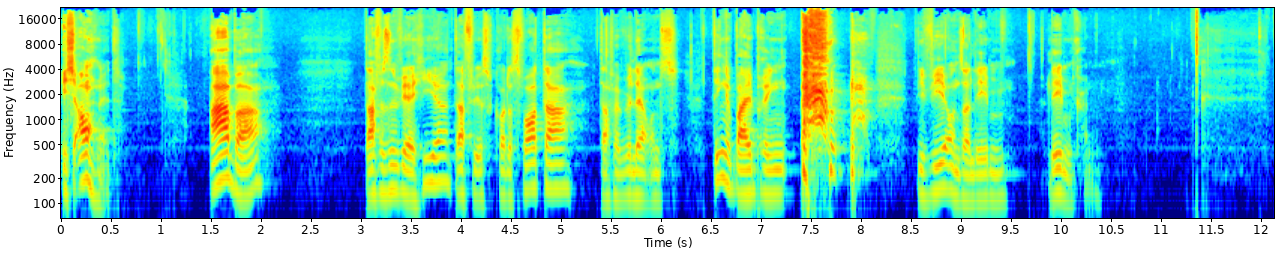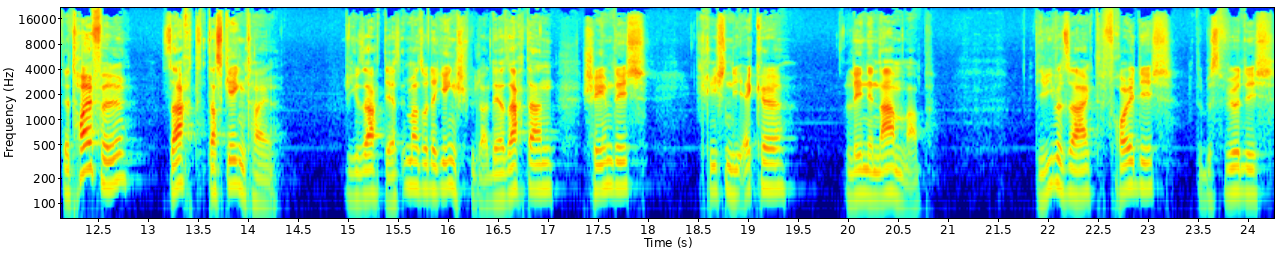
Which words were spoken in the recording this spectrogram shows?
Ich auch nicht. Aber dafür sind wir hier, dafür ist Gottes Wort da, dafür will er uns Dinge beibringen, wie wir unser Leben leben können. Der Teufel sagt das Gegenteil. Wie gesagt, der ist immer so der Gegenspieler. Der sagt dann, schäm dich, kriech in die Ecke, lehn den Namen ab. Die Bibel sagt, freu dich, du bist würdig.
